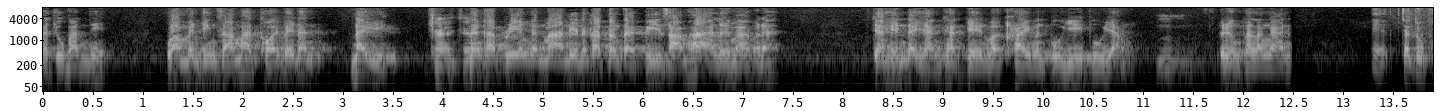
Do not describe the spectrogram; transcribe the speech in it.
ปัจจุบันนี่ความเป็นจริงสามารถถอยไปนั่นได้อีกใช่ใช่ นะครับเรียงกันมาเนี่ยนะครับ ตั้งแต่ปีสามห้าเลยมาก็ได้ จะเห็นได้อย่างชัดเจนว่าใครมันผู้ยี่ผู้ยอืมำเรื่องพลังงานเนี่ยจตุพ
